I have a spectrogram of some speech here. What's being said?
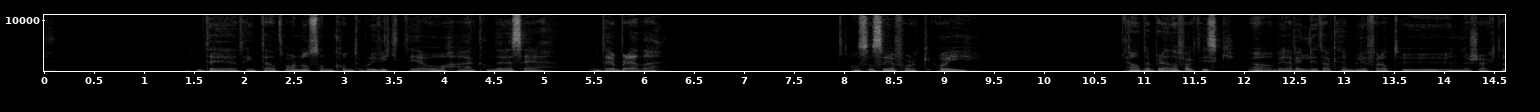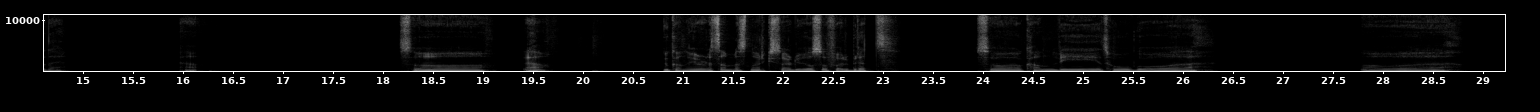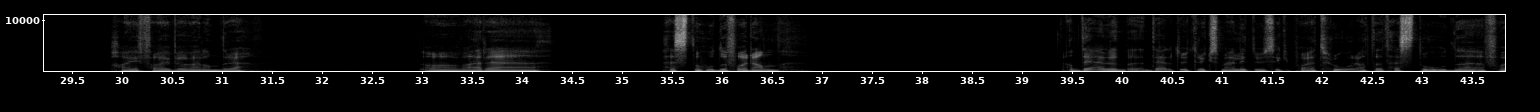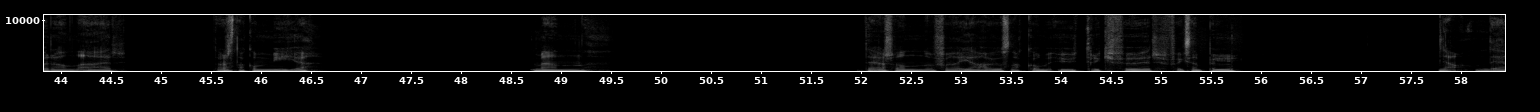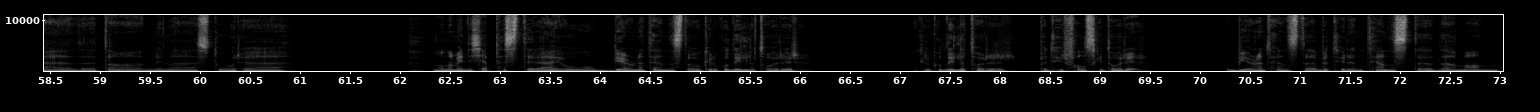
det tenkte jeg at var noe som kom til å bli viktig, og her kan dere se. Det ble det. Og så sier folk 'oi'. Ja, det ble det faktisk. Ja, vi er veldig takknemlige for at du undersøkte det. Ja. Så ja. Du kan jo gjøre det samme, Snork, så er du også forberedt. Så kan vi to gå og high five hverandre og være hestehodet foran. Ja, det er, det er, et uttrykk som jeg er litt usikker på. Jeg tror at et hestehode foran er Det er snakk om mye. Men det er sånn, for jeg har jo snakka om uttrykk før, for eksempel Ja, det er et av mine store Noen av mine kjepphester er jo bjørnetjeneste og krokodilletårer. Krokodilletårer betyr falske tårer, og bjørnetjeneste betyr en tjeneste der man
